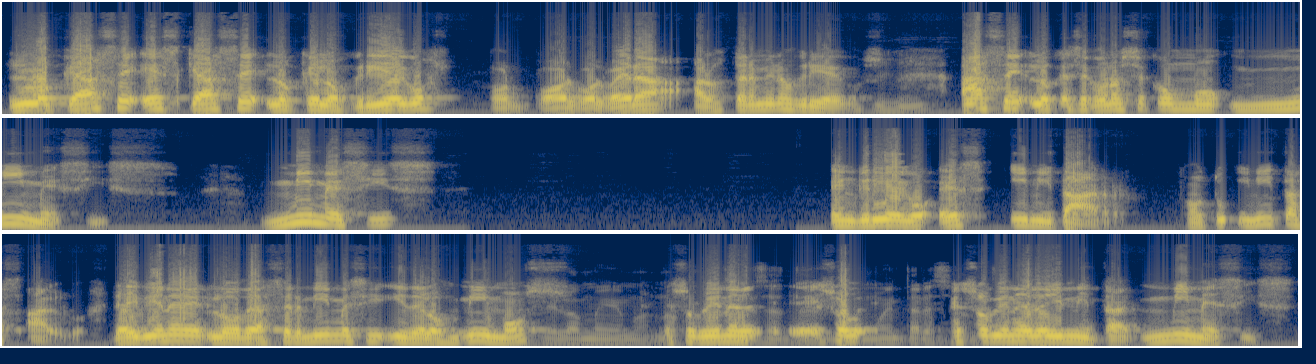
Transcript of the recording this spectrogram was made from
lo que hace es que hace lo que los griegos, por, por volver a, a los términos griegos, hace lo que se conoce como mímesis. Mímesis en griego es imitar. Cuando tú imitas algo. De ahí viene lo de hacer mímesis y de los mimos. Lo mismo. Eso viene, eso, eso viene de imitar, mímesis.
